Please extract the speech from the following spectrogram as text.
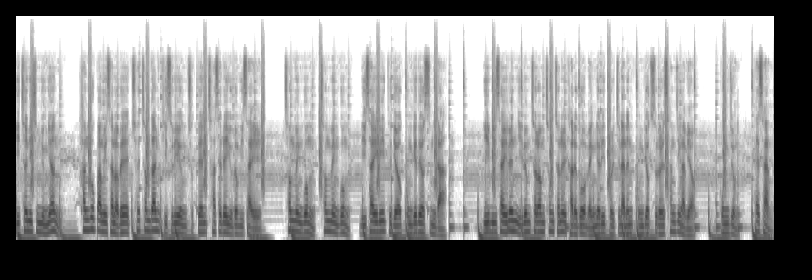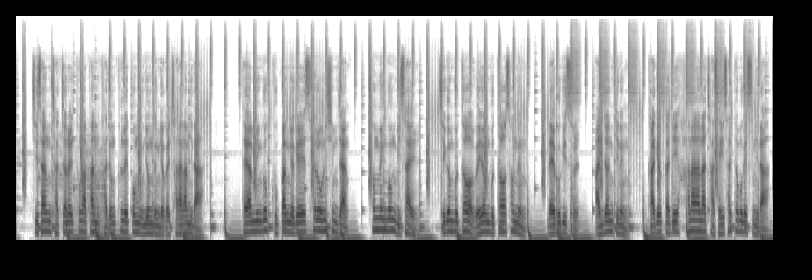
(2026년) 한국 방위 산업의 최첨단 기술이 응축된 차세대 유도 미사일 청맹공 청맹공 미사일이 드디어 공개되었습니다. 이 미사일은 이름처럼 청천을 가르고 맹렬히 돌진하는 공격수를 상징하며 공중, 해상, 지상 작전을 통합한 다중 플랫폼 운용 능력을 자랑합니다. 대한민국 국방력의 새로운 심장, 청맹공 미사일. 지금부터 외형부터 성능, 내부 기술, 안전 기능, 가격까지 하나하나 자세히 살펴보겠습니다.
